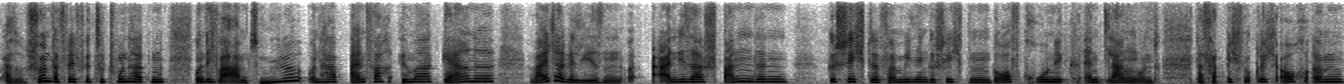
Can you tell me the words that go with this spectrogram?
Also schön, dass wir viel zu tun hatten. Und ich war abends müde und habe einfach immer gerne weitergelesen an dieser spannenden Geschichte, Familiengeschichten, Dorfchronik entlang. Und das hat mich wirklich auch ähm,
